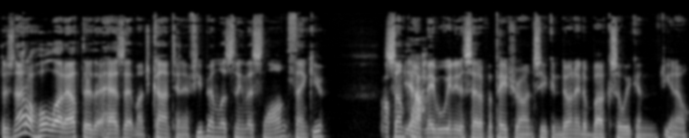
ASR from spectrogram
there's not a whole lot out there that has that much content. If you've been listening this long, thank you. At some Yeah. point, maybe we need to set up a Patreon so you can donate a buck so we can, you know,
